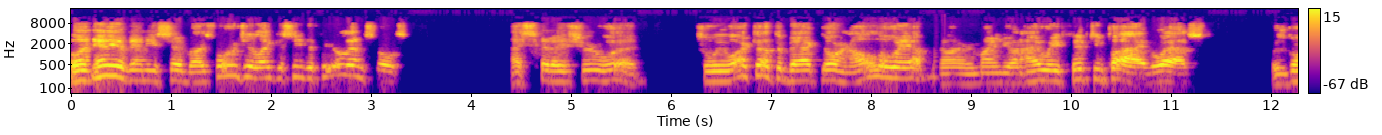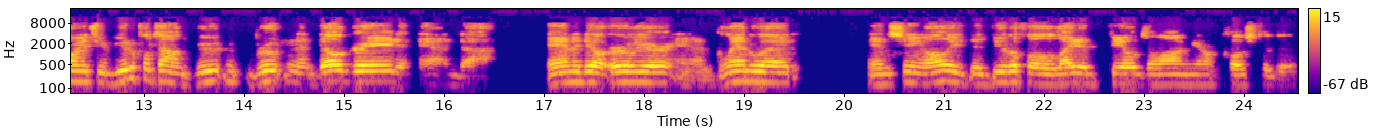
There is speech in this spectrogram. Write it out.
Well, in any event, he said, well, "What would you like to see the field installs?" I said, "I sure would." So we walked out the back door, and all the way up, now I remind you, on Highway 55 West, was going through beautiful towns, Brooten, Brooten and Belgrade, and uh, Annandale earlier, and Glenwood, and seeing all the, the beautiful lighted fields along, you know, close to the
